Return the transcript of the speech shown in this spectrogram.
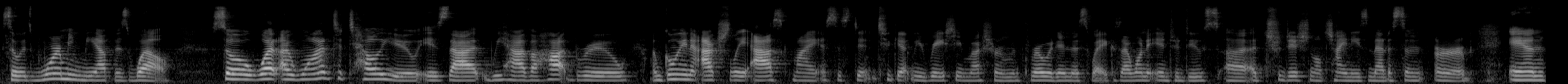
So it's warming me up as well. So what I want to tell you is that we have a hot brew. I'm going to actually ask my assistant to get me reishi mushroom and throw it in this way because I want to introduce uh, a traditional Chinese medicine herb. And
